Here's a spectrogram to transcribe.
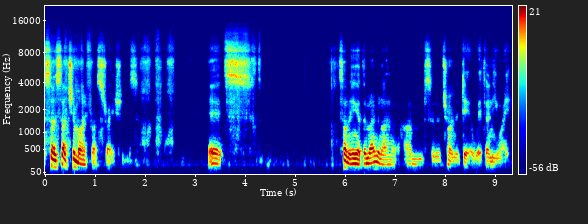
So such are my frustrations. It's something at the moment I, I'm sort of trying to deal with anyway.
